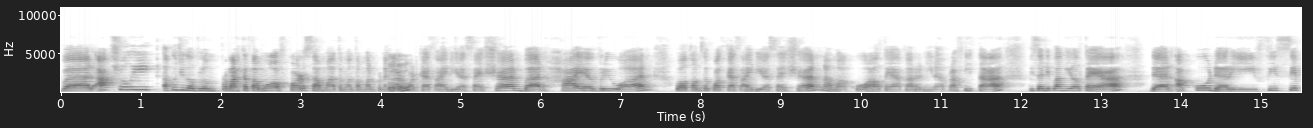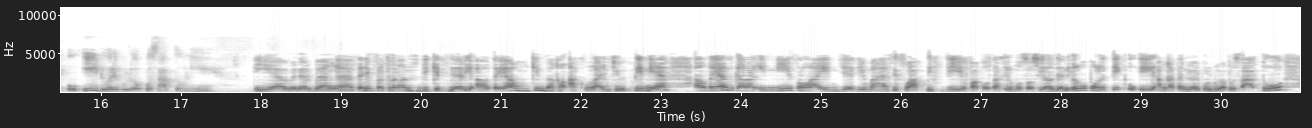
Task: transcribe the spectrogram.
But actually, aku juga belum pernah ketemu of course sama teman-teman pendengar Mm-mm. podcast Idea Session. But hi everyone, welcome to podcast Idea Session. Namaku Altea Karenina Pravdita, bisa dipanggil Tea. Dan aku dari FISIP UI 2021 nih. Iya benar banget. Tadi perkenalan sedikit dari Altea mungkin bakal aku lanjutin ya. Altea sekarang ini selain jadi mahasiswa aktif di Fakultas Ilmu Sosial dan Ilmu Politik UI angkatan 2021,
